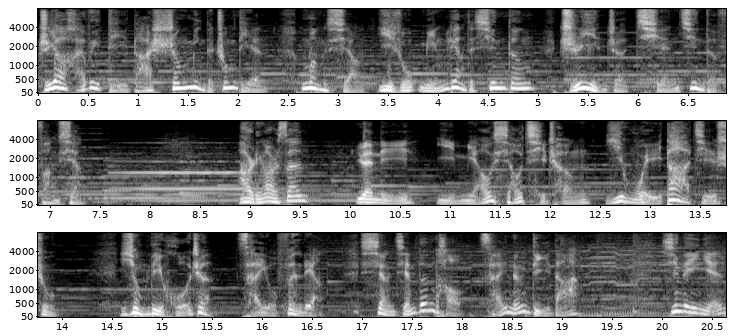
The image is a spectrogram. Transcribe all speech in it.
只要还未抵达生命的终点，梦想亦如明亮的心灯，指引着前进的方向。二零二三，愿你。以渺小启程，以伟大结束。用力活着才有分量，向前奔跑才能抵达。新的一年，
